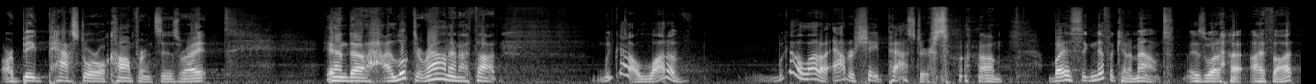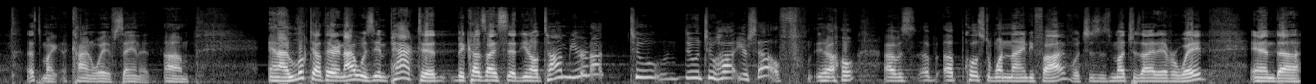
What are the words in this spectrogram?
our big pastoral conferences, right? And uh, I looked around and I thought, we've got a lot of, we've got a lot of out of shape pastors. um, by a significant amount, is what I, I thought. That's my kind way of saying it. Um, and I looked out there and I was impacted because I said, you know, Tom, you're not too, doing too hot yourself. You know, I was up, up, close to 195, which is as much as I had ever weighed. And uh,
